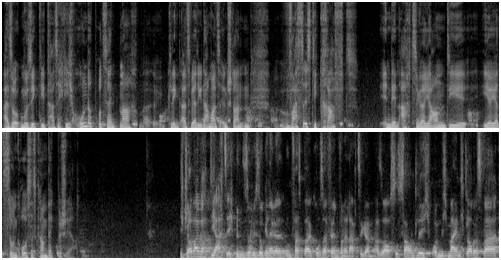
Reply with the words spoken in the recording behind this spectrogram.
Also Musik, die tatsächlich 100% nach äh, klingt, als wäre die damals entstanden. Was ist die Kraft in den 80er Jahren, die ihr jetzt so ein großes Comeback beschert? Ich glaube einfach, die 80, ich bin sowieso generell ein unfassbar großer Fan von den 80ern, also auch so soundlich. Und ich meine, ich glaube, das war,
